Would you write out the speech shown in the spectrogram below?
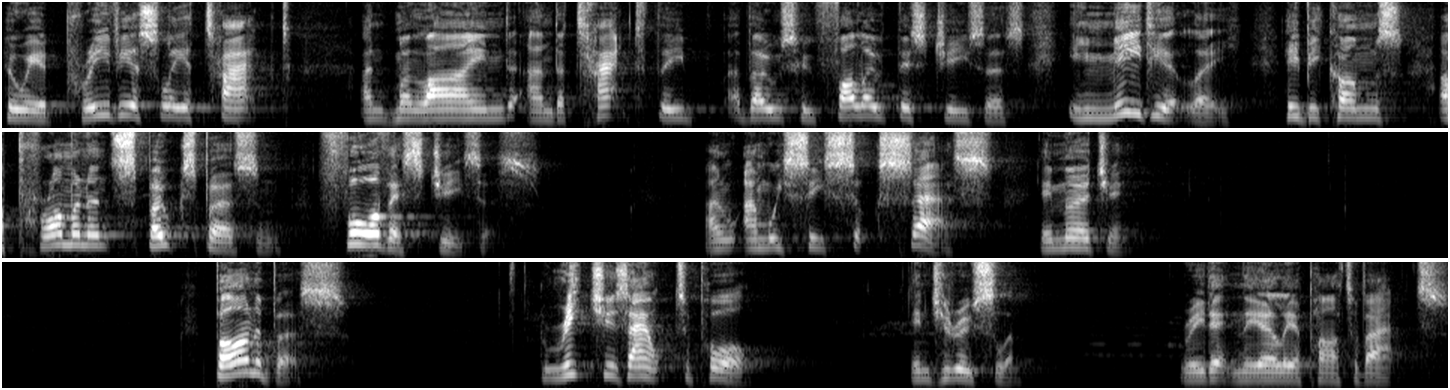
who he had previously attacked and maligned and attacked the, those who followed this Jesus, immediately he becomes a prominent spokesperson for this Jesus. And, and we see success emerging. Barnabas reaches out to Paul in Jerusalem. Read it in the earlier part of Acts.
